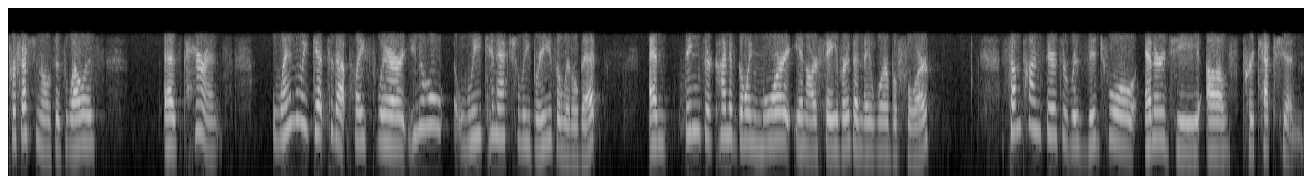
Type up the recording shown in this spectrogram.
professionals as well as as parents, when we get to that place where, you know, we can actually breathe a little bit and things are kind of going more in our favor than they were before, sometimes there's a residual energy of protection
